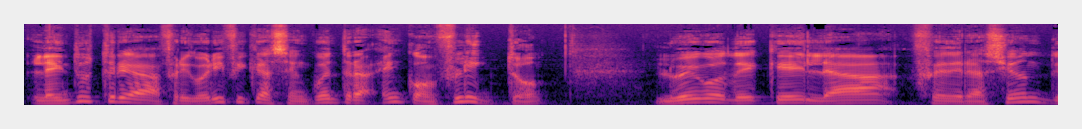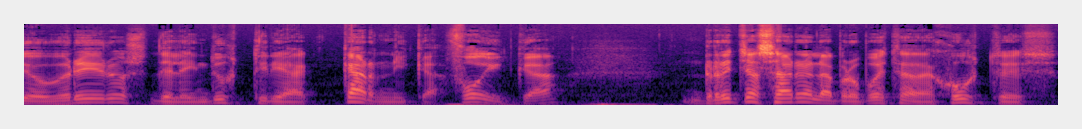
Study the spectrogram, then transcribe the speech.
la industria frigorífica se encuentra en conflicto luego de que la Federación de Obreros de la Industria Cárnica, FOICA, rechazara la propuesta de ajustes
